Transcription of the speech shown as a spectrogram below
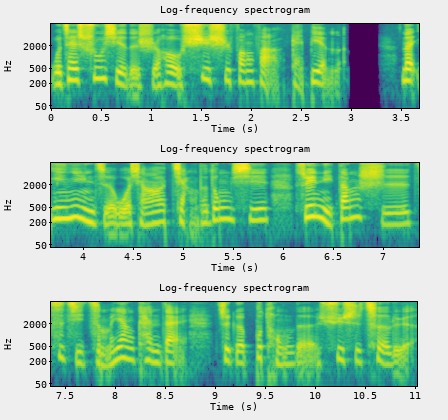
我在书写的时候，叙事方法改变了。那因应着我想要讲的东西，所以你当时自己怎么样看待这个不同的叙事策略？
